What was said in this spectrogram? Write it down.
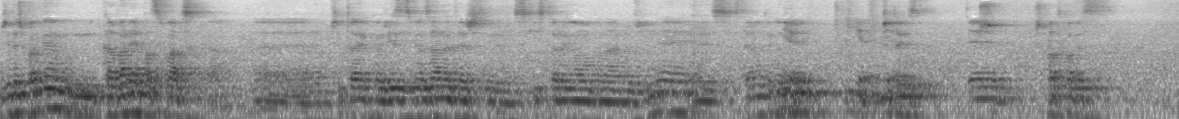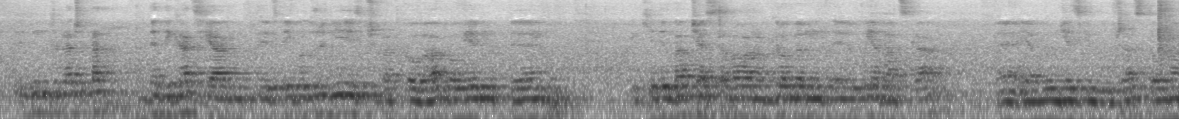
E, się też polega Kalwaria Pacławska. E, Czy to jakoś jest związane też z historią pana rodziny, z historią tego? Nie, nie, Czy to jest E, przy- przypadkowe? Znaczy ta dedykacja y, w tej godurze nie jest przypadkowa, bowiem y, kiedy babcia stawała nad grobem y, wuja Wacka, y, ja byłem dzieckiem wówczas, to ona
